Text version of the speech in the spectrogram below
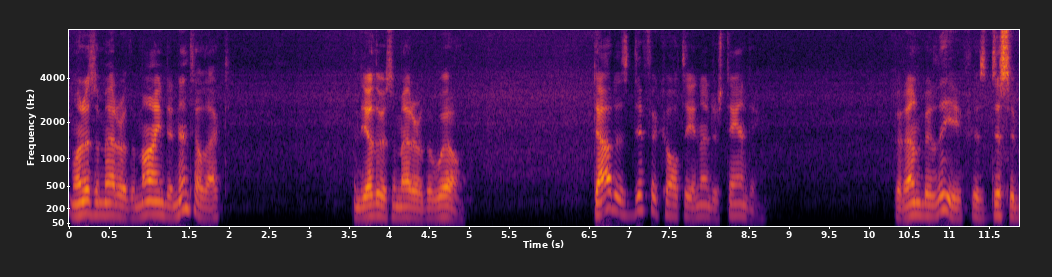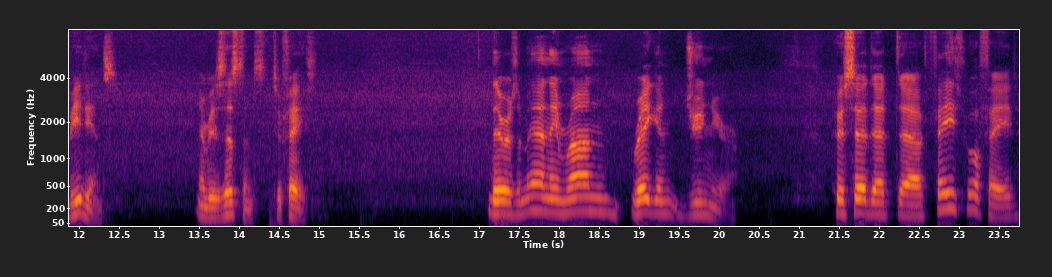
One is a matter of the mind and intellect, and the other is a matter of the will. Doubt is difficulty in understanding, but unbelief is disobedience and resistance to faith. There is a man named Ron Reagan Jr who said that uh, faith will fade,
